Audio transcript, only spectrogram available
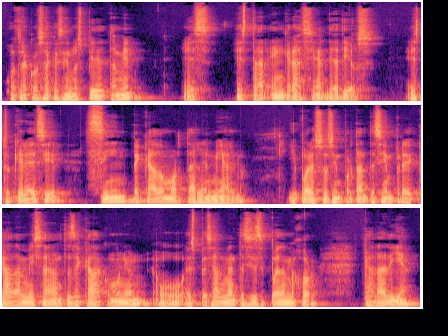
Otra cosa que se nos pide también es estar en gracia de Dios. Esto quiere decir sin pecado mortal en mi alma. Y por eso es importante siempre cada misa antes de cada comunión, o especialmente si se puede mejor, cada día.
